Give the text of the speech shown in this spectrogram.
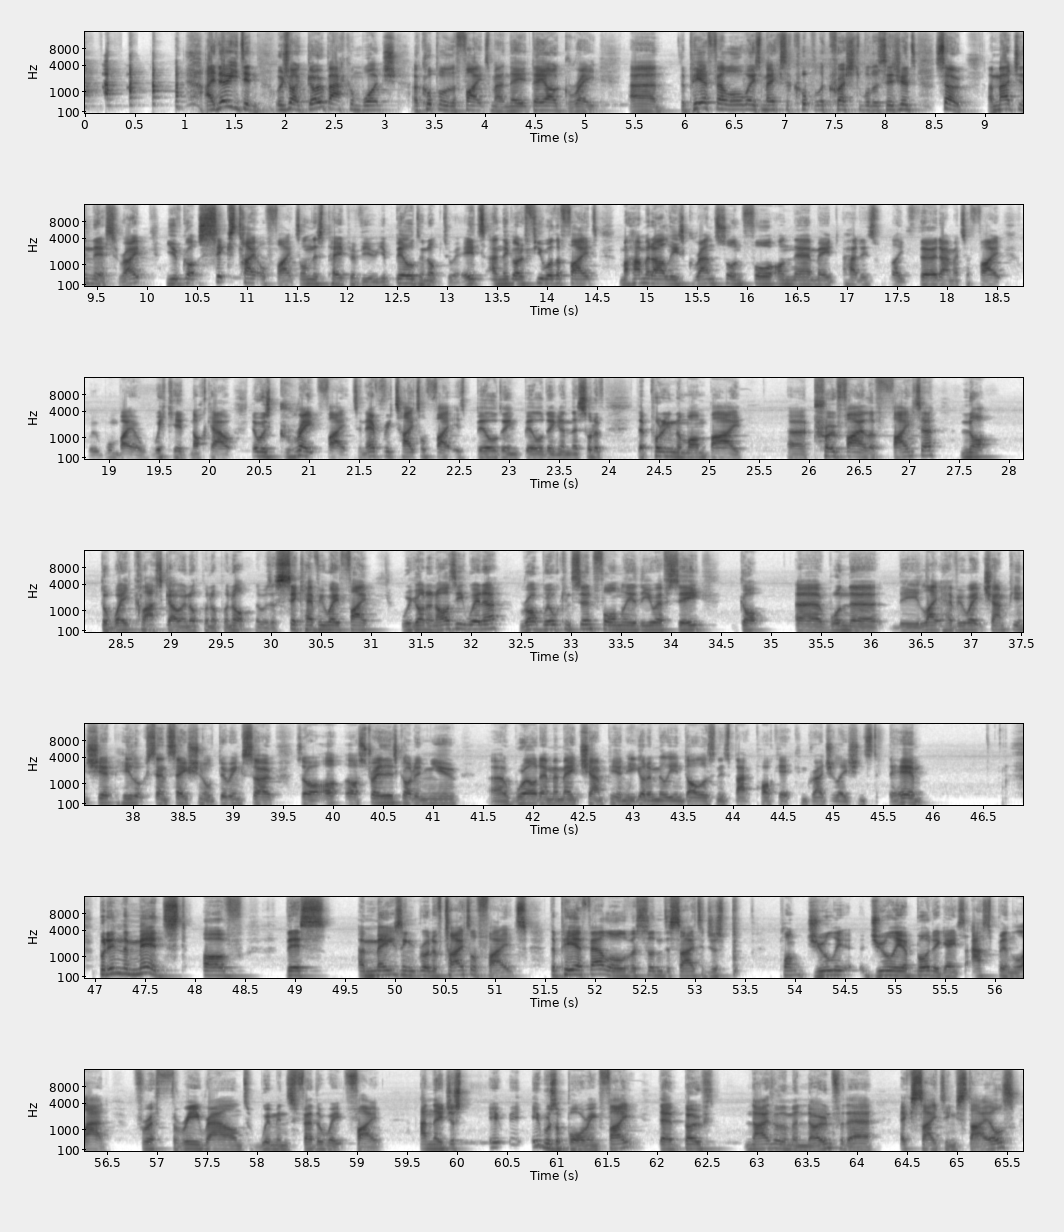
I know you didn't. Which like go back and watch a couple of the fights, man. They they are great. Um, the PFL always makes a couple of questionable decisions. So imagine this, right? You've got six title fights on this pay per view. You're building up to it. It's and they got a few other fights. Muhammad Ali's grandson fought on there, made had his like third amateur fight, won by a wicked knockout. There was great fights, and every title fight is building, building, and they're sort of they're putting them on by uh, profile of fighter, not the weight class going up and up and up. There was a sick heavyweight fight. We got an Aussie winner, Rob Wilkinson, formerly of the UFC, got uh, won the the light heavyweight championship. He looks sensational doing so. So Australia's got a new uh, world MMA champion. He got a million dollars in his back pocket. Congratulations to him. But in the midst of this amazing run of title fights, the PFL all of a sudden decided to just plonk Julia Julia Budd against Aspen Ladd for a three round women's featherweight fight, and they just it, it, was a boring fight. They're both neither of them are known for their exciting styles.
